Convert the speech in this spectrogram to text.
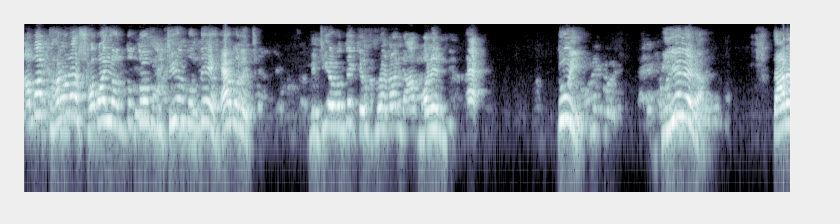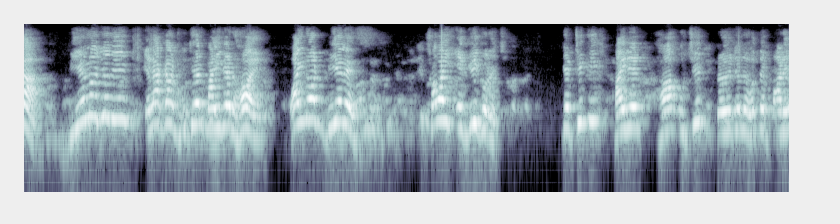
আমার ধারণা সবাই অন্তত মিটিং এর মধ্যে হ্যাঁ বলেছে। মিটিং এর মধ্যে কেউ একটা না বলেননি, এক। দুই বিএলএরা তারা বিএলও যদি এলাকার বুথের বাইরের হয় ওয়াই নট বিএলএস সবাই এগ্রি করেছে যে ঠিকই বাইরের হওয়া উচিত প্রয়োজনে হতে পারে।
